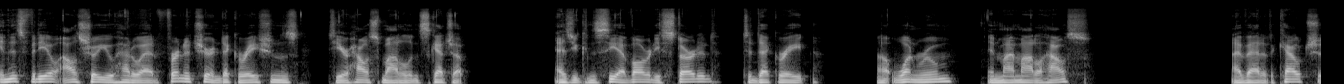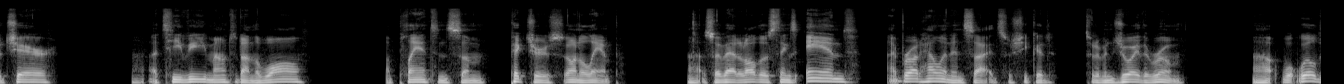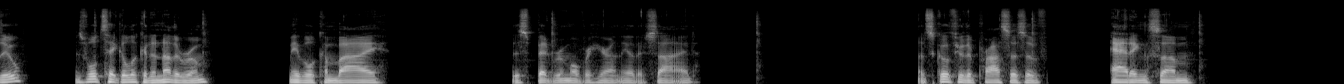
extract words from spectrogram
In this video, I'll show you how to add furniture and decorations to your house model in SketchUp. As you can see, I've already started to decorate uh, one room in my model house. I've added a couch, a chair, a TV mounted on the wall, a plant, and some pictures on a lamp. Uh, so I've added all those things, and I brought Helen inside so she could sort of enjoy the room. Uh, what we'll do is we'll take a look at another room. Maybe we'll come by this bedroom over here on the other side. Let's go through the process of adding some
